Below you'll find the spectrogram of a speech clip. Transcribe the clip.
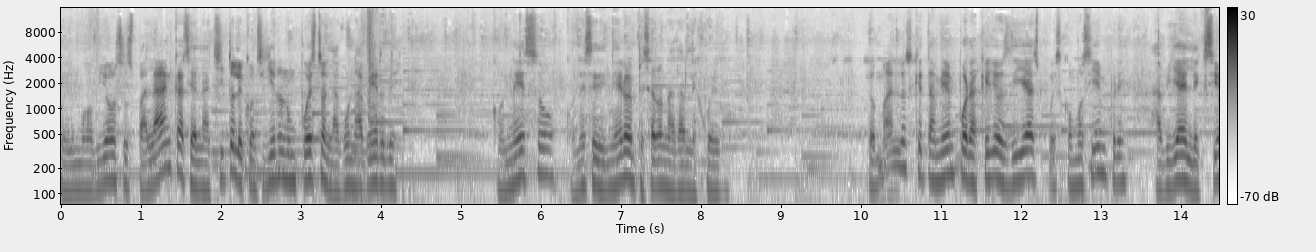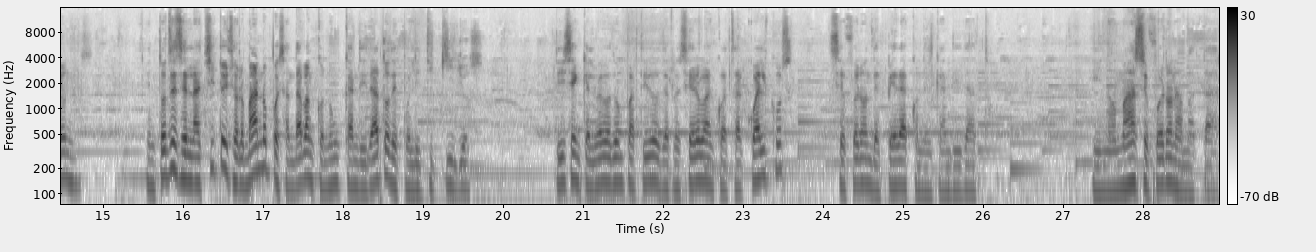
pues movió sus palancas y al Nachito le consiguieron un puesto en Laguna Verde. Con eso, con ese dinero empezaron a darle juego. Lo malo es que también por aquellos días, pues como siempre, había elecciones. Entonces el Nachito y su hermano pues andaban con un candidato de politiquillos. Dicen que luego de un partido de reserva en Coatzacoalcos se fueron de peda con el candidato. Y nomás se fueron a matar.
